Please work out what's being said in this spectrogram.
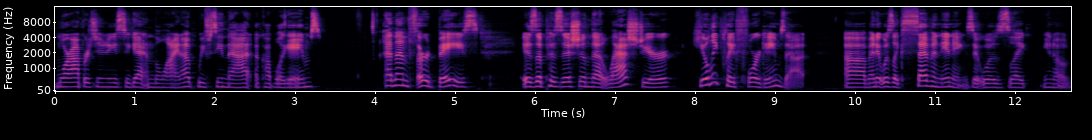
more opportunities to get in the lineup. We've seen that a couple of games. And then third base is a position that last year he only played four games at. Um, and it was like seven innings. It was like, you know,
